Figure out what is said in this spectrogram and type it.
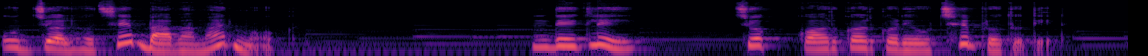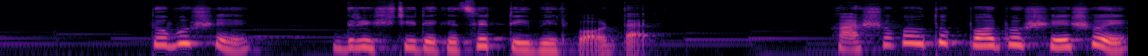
উজ্জ্বল হচ্ছে বাবা মার মুখ। দেখলেই চোখ করকর করে উঠছে ব্রততীর তবু সে দৃষ্টি রেখেছে টিভির পর্দায়। হাস্যকৌতুক পর্ব শেষ হয়ে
